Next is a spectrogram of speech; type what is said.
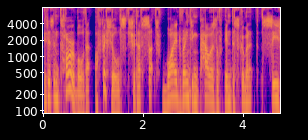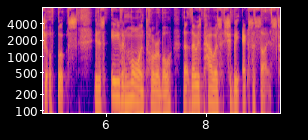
it is intolerable that officials should have such wide-ranging powers of indiscriminate seizure of books. It is even more intolerable that those powers should be exercised.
